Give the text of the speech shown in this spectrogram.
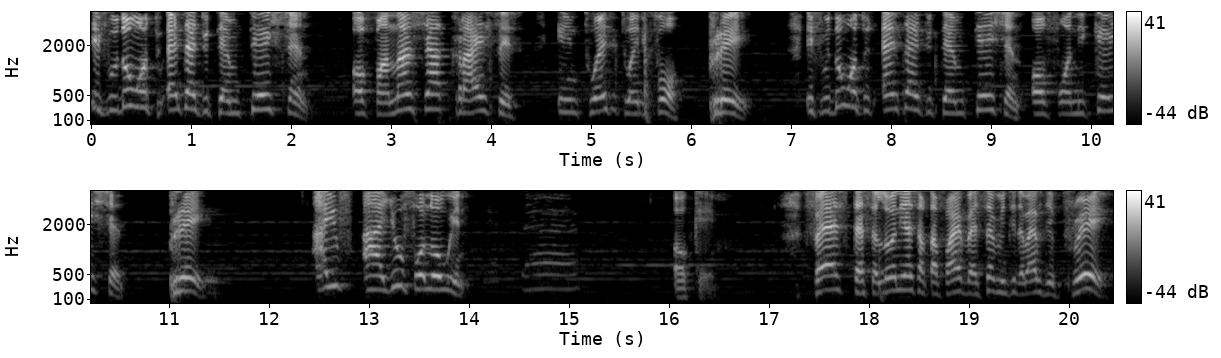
If you don't want to enter into temptation of financial crisis in 2024, pray. If you don't want to enter into temptation of fornication, pray. Are you are you following? Sir. Okay. First Thessalonians chapter 5, verse 17, the Bible says, pray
